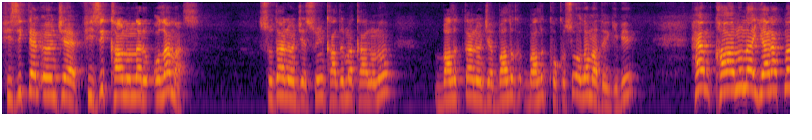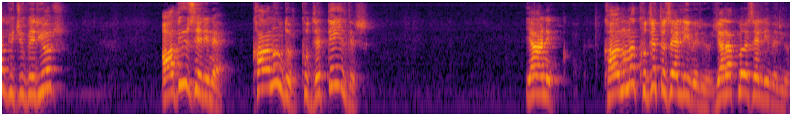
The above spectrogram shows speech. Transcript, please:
Fizikten önce fizik kanunları olamaz. Sudan önce suyun kaldırma kanunu, balıktan önce balık balık kokusu olamadığı gibi hem kanuna yaratma gücü veriyor, adı üzerine kanundur, kudret değildir. Yani kanuna kudret özelliği veriyor, yaratma özelliği veriyor.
